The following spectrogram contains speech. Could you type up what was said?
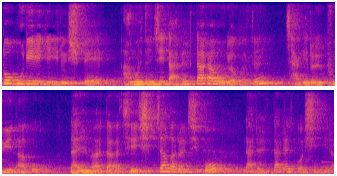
또 무리에게 이르시되 아무든지 나를 따라오려거든 자기를 부인하고 날마다 제 십자가를 지고 나를 따를 것이니라.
